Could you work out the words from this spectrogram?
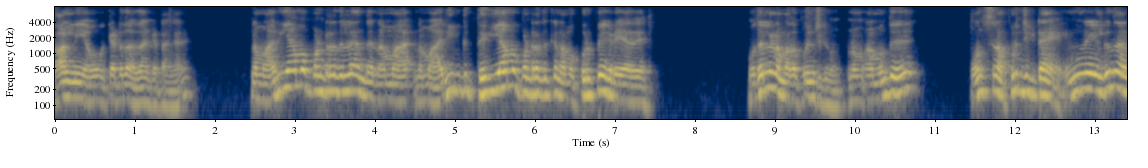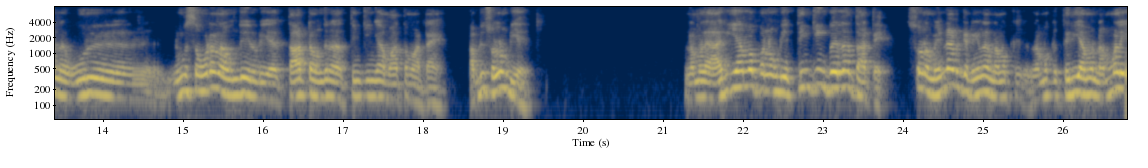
சாலினி அவங்க கேட்டது அதுதான் கேட்டாங்க. நம்ம அறியாமல் பண்ணுறதுல அந்த நம்ம நம்ம அறிவுக்கு தெரியாமல் பண்ணுறதுக்கு நம்ம பொறுப்பே கிடையாது. முதல்ல நம்ம அதை புரிஞ்சுக்கணும். நம்ம நம்ம வந்து ஒன்ஸ் நான் புரிஞ்சுக்கிட்டேன் இன்னையிலிருந்து நான் ஒரு நிமிஷம் கூட நான் வந்து என்னுடைய தாட்டை வந்து நான் திங்கிங்காக மாற்ற மாட்டேன் அப்படின்னு சொல்ல முடியாது. நம்மளை அறியாமல் பண்ணக்கூடிய திங்கிங் பேர் தான் தாட்டே ஸோ நம்ம என்னன்னு கேட்டீங்கன்னா நமக்கு நமக்கு தெரியாம நம்மளை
